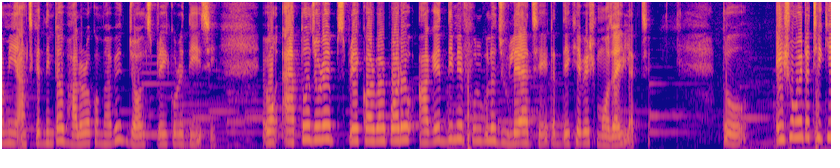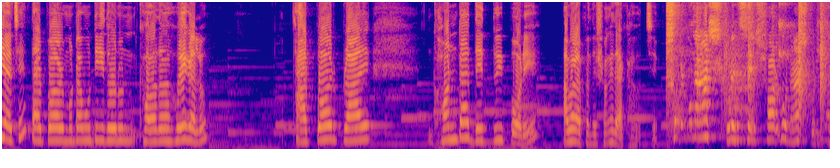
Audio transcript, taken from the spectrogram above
আমি আজকের দিনটাও ভালো রকমভাবে জল স্প্রে করে দিয়েছি। এবং এত জোরে স্প্রে করবার পরেও আগের দিনের ফুলগুলো ঝুলে আছে, এটা দেখে বেশ মজাই লাগছে। তো এই সময়টা ঠিকই আছে। তারপর মোটামুটি ধরুন খাওয়া দাওয়া হয়ে গেল। তারপর প্রায় ঘণ্টা দেড় দুই পরে আবার আপনাদের সঙ্গে দেখা হচ্ছে। সর্বনাশ করেছে সর্বনাশ করেছে।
